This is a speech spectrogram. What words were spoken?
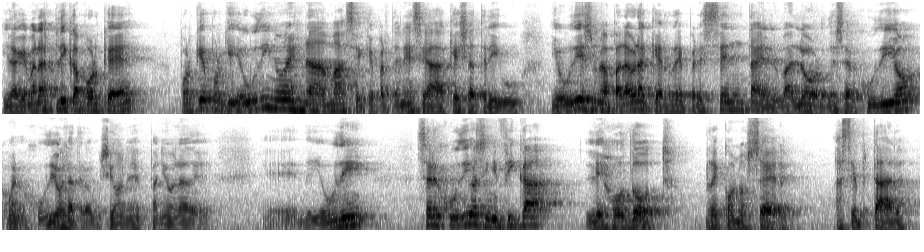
Y la Gemara explica por qué. ¿Por qué? Porque Yehudí no es nada más el que pertenece a aquella tribu. Yehudí es una palabra que representa el valor de ser judío. Bueno, judío es la traducción española de, eh, de Yehudí. Ser judío significa lehodot, reconocer, aceptar,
